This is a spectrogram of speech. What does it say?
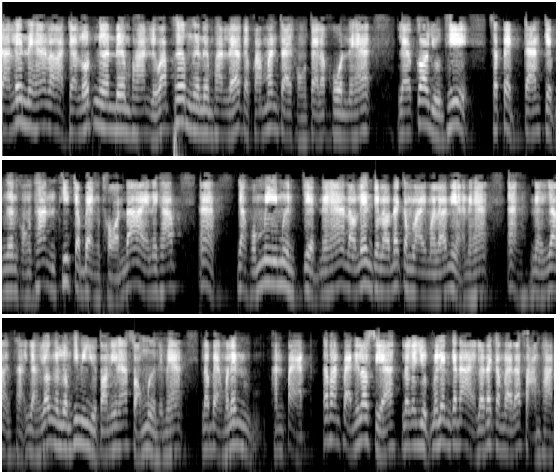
การเล่นนะฮะเราอาจจะลดเงินเดิมพันหรือว่าเพิ่มเงินเดิมพันแล้วแต่ความมั่นใจของแต่ละคนนะฮะแล้วก็อยู่ที่สเต็ปการเก็บเงินของท่านที่จะแบ่งถอนได้นะครับอะอย่างผมมีหมื่นเจ็ดนะฮะเราเล่นจนเราได้กำไรมาแล้วเนี่ยนะฮะอะเนี่ยอย่างอย่างยอดเงินรวมที่มีอยู่ตอนนี้นะสองหมื่นเห็นไหมฮะเราแบ่งมาเล่นพันแปดถ้าพันแปดนี่เราเสีย เราจะหยุดไม่เล่นก็ได้ เราได้กำไรแล้วสามพัน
